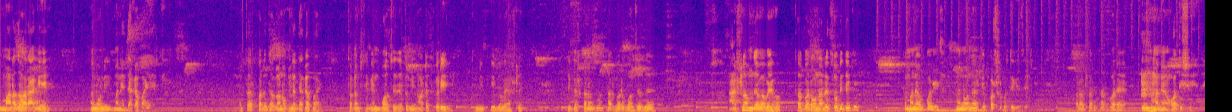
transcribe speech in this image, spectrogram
মারা যাওয়ার আগে মানে উনি মানে দেখা পায় আর কি। তারপরে যখন ওখানে দেখা পায়, তখন সেখানে বলছে যে, তুমি হঠাৎ করে তুমি কীভাবে আসলে? জিজ্ঞেস করার পর তারপরে বলছে যে, আসলাম যেভাবে হোক। তারপর ওনার ছবি দেখে মানে মানে ওনাকে স্পর্শ করতে গেছে। করার পরে তারপরে মানে অদৃশ্য হয়ে যায়।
